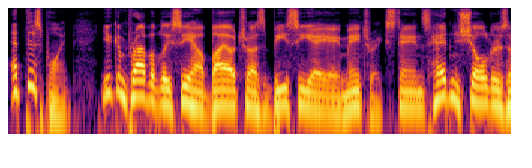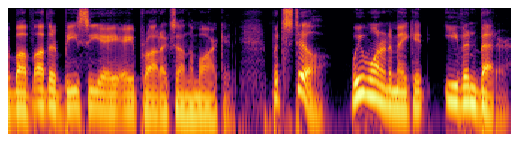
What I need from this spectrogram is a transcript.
At this point, you can probably see how BioTrust BCAA Matrix stands head and shoulders above other BCAA products on the market, but still, we wanted to make it even better.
